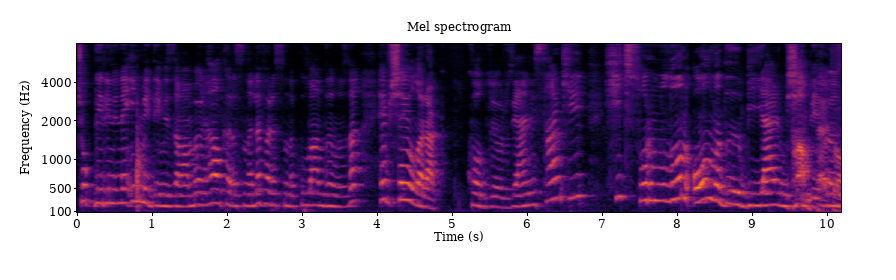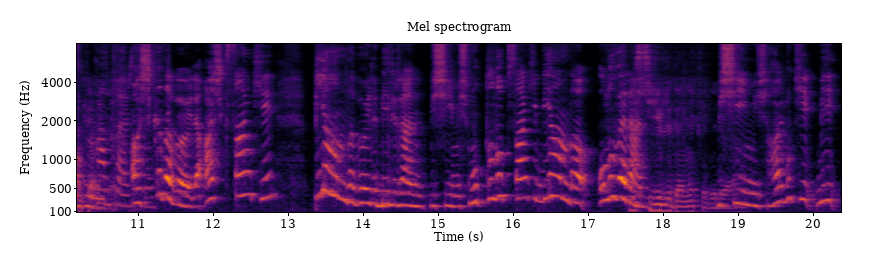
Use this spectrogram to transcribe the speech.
çok derinine inmediğimiz zaman böyle halk arasında laf arasında kullandığımızda hep şey olarak kodluyoruz. Yani sanki hiç sorumluluğun olmadığı bir yermiş Tam gibi tersi. özgürlük. Tam tersi. Aşkı da böyle. Aşk sanki bir anda böyle beliren bir şeymiş. Mutluluk sanki bir anda oluveren Bu sihirli değnekle geliyor. bir şeymiş. Halbuki bir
